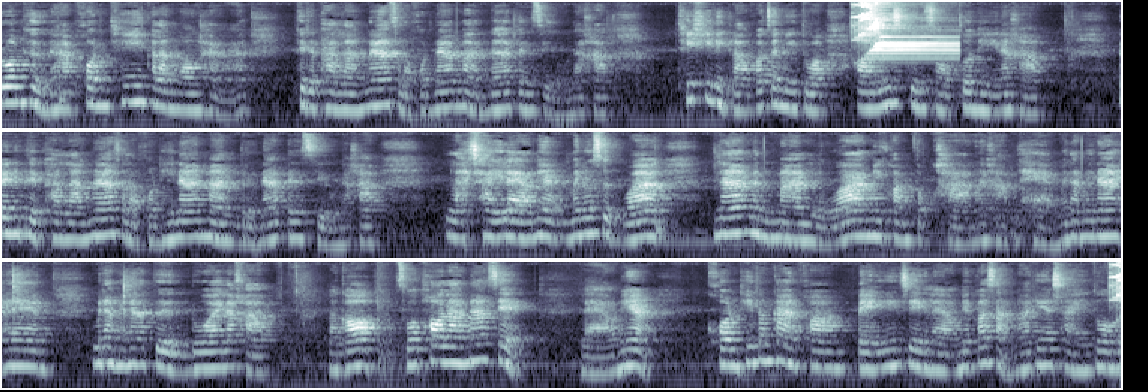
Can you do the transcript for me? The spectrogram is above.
รวมถึงนะครับคนที่กำลังมองหาผลิตภัณฑ์ล้างหน้าสำหรับคนหน้ามันหน้าเป็นสิวนะครับที่คลินิกเราก็จะมีตัว Oily Skin Soap ตัวนี้นะครับเป็นผลิตภัณฑ์ล้างหน้าสำหรับคนที่หน้ามันหรือหน้าเป็นสิวนะครับใช้แล้วเนี่ยไม่รู้สึกว่า หน้ามันมันหรือว่ามีความตกค้างนะครับแถมไม่ทำให้หน้าแห้ง ไม่ทำให้หน้าตึงด้วยนะครับแล้วก็สมมติพอล้างหน้าเสร็จแล้วเนี่ยคนที่ต้องการความเป๊ะจริงๆแล้วเนี่ยก็สามารถที่จะใช้ตัวโล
